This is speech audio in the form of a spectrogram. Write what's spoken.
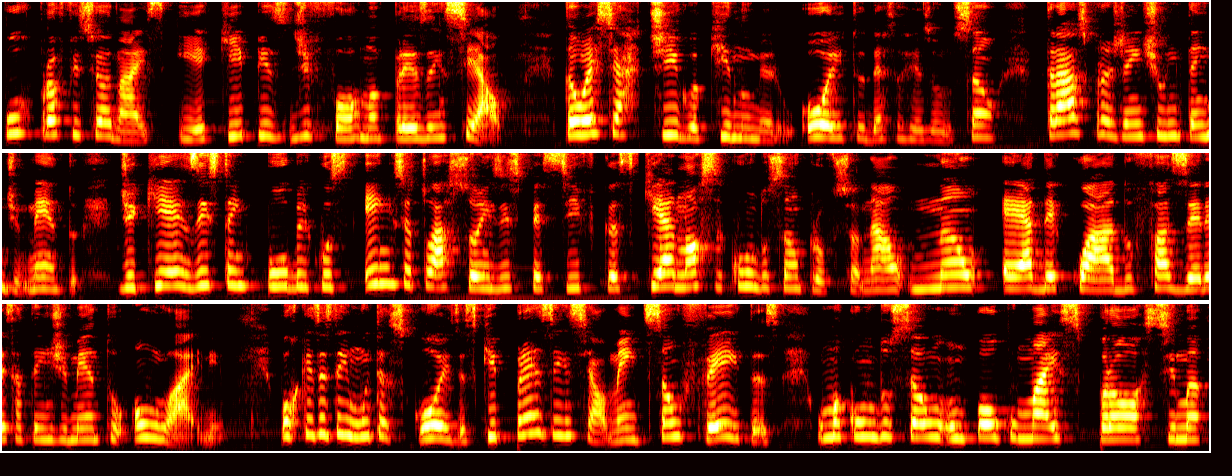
por profissionais e equipes de forma presencial. Então, esse artigo aqui, número 8 dessa resolução, traz para gente o entendimento de que existem públicos em situações específicas que a nossa condução profissional não é adequado fazer esse atendimento online. Porque existem muitas coisas que presencialmente são feitas uma condução um pouco mais próxima,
